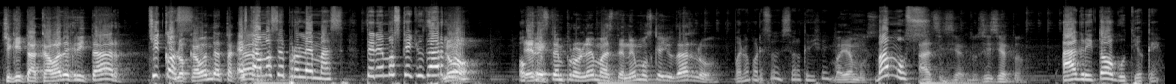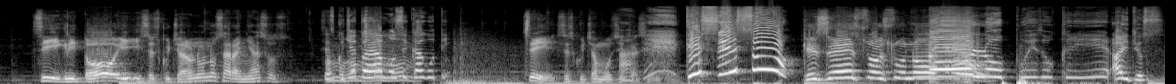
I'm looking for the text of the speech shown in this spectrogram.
Chiquita, acaba de gritar. Chicos, Lo acaban de atacar. estamos en problemas. Tenemos que ayudarlo. No. Él está en problemas. Tenemos que ayudarlo. Bueno, por eso, eso es lo que dije. Vayamos. Vamos. Ah, sí, cierto. Sí, cierto. Ah, gritó Guti, ¿o qué? Sí, gritó y, y se escucharon unos arañazos. ¿Se Vamos, escucha vamos, toda la música. Guti? Sí, se escucha música Ah. siempre. ¿Qué es eso? ¿Qué es eso? Es un. No lo puedo creer. Ay, Dios.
